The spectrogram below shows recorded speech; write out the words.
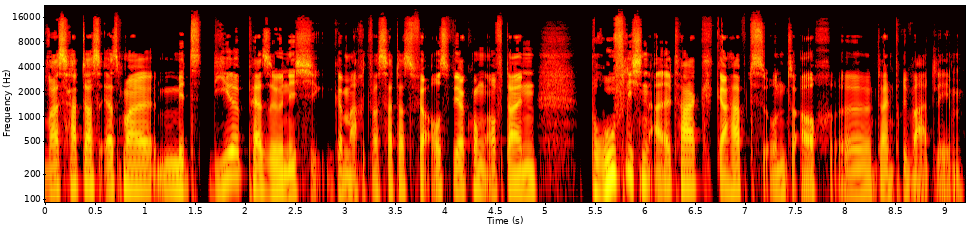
was hat das erstmal mit dir persönlich gemacht? Was hat das für Auswirkungen auf deinen beruflichen Alltag gehabt und auch äh, dein Privatleben?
